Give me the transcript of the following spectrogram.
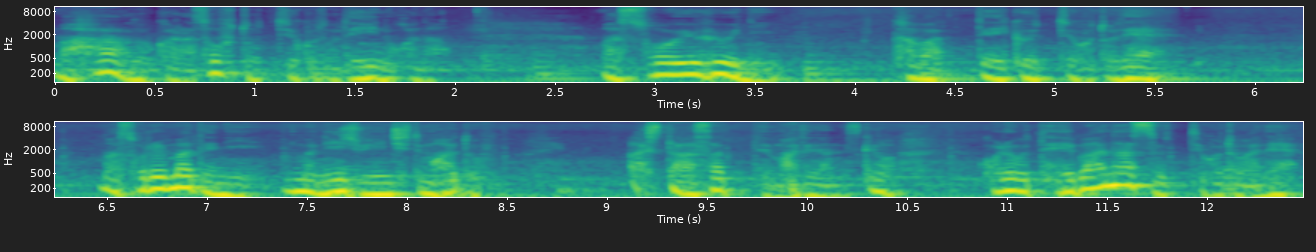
まあ、ハードからソフトっていうことでいいのかな、まあ、そういうふうに変わっていくっていうことで、まあ、それまでに、まあ、22日でもあと明日明後日までなんですけどこれを手放すっていうことがね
